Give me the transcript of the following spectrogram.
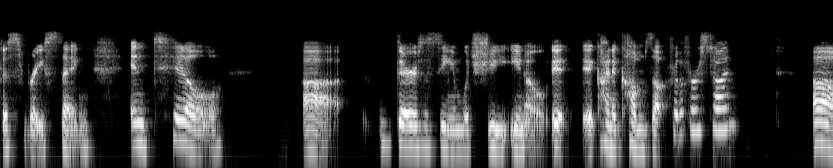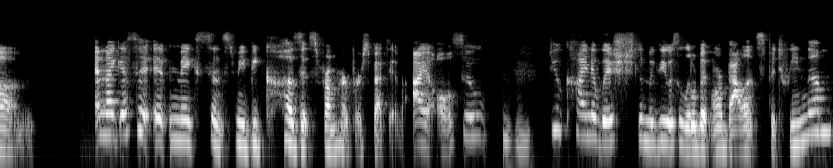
this race thing until uh, there's a scene which she, you know, it, it kind of comes up for the first time. Um, and I guess it, it makes sense to me because it's from her perspective. I also do kind of wish the movie was a little bit more balanced between them,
